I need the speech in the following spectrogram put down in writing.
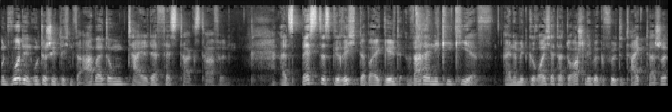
und wurde in unterschiedlichen Verarbeitungen Teil der Festtagstafeln. Als bestes Gericht dabei gilt Vareniki Kiew, eine mit geräucherter Dorschleber gefüllte Teigtasche,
